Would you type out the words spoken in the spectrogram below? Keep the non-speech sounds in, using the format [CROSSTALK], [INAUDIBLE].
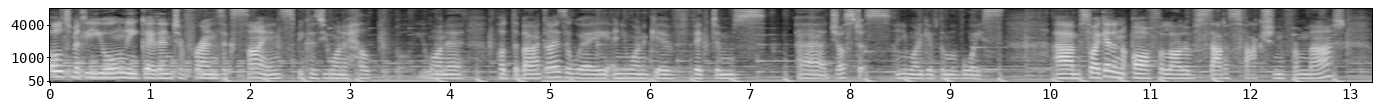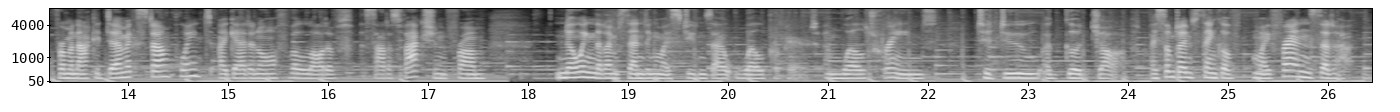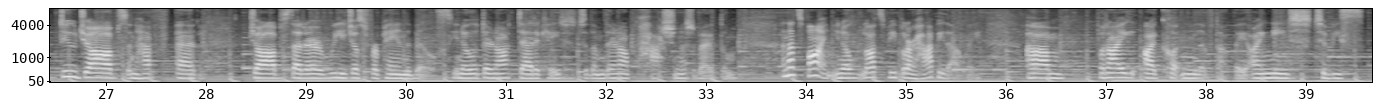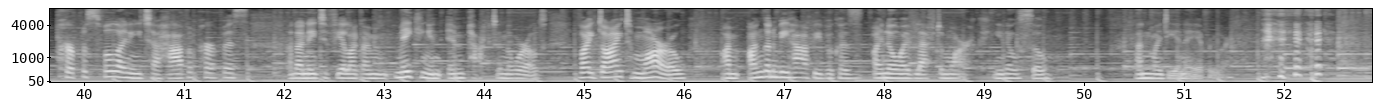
Ultimately, you only get into forensic science because you want to help people. You want to put the bad guys away and you want to give victims uh, justice and you want to give them a voice. Um, so I get an awful lot of satisfaction from that. From an academic standpoint, I get an awful lot of satisfaction from knowing that I'm sending my students out well prepared and well trained to do a good job. I sometimes think of my friends that do jobs and have uh, jobs that are really just for paying the bills. You know, they're not dedicated to them, they're not passionate about them. And that's fine, you know, lots of people are happy that way. Um, but I, I couldn't live that way. I need to be purposeful, I need to have a purpose, and I need to feel like I'm making an impact in the world. If I die tomorrow, I'm, I'm going to be happy because I know I've left a mark, you know, so, and my DNA everywhere. [LAUGHS]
